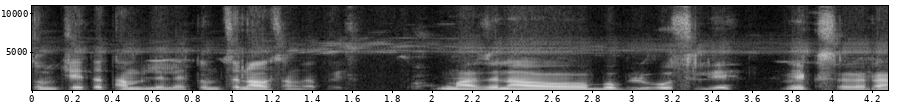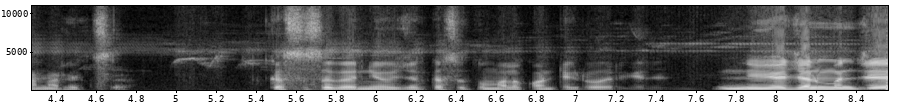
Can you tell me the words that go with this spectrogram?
तुमच्या इथं थांबलेलं आहे. तुमचं नाव सांगा पहिलं. माझं नाव बबलू भोसले एक राहणार एक कसं सगळं नियोजन कसं तुम्हाला कॉन्टॅक्ट वगैरे केलं नियोजन म्हणजे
